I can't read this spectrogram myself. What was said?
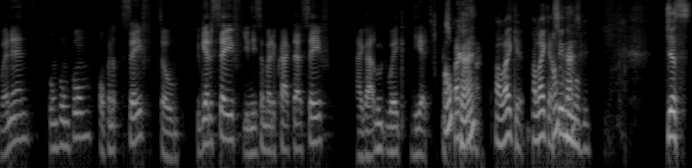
went in, boom, boom, boom, opened up the safe. So you get a safe, you need somebody to crack that safe. I got Ludwig Dieter. Okay. I like it. I like it. I've seen the movie. Just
